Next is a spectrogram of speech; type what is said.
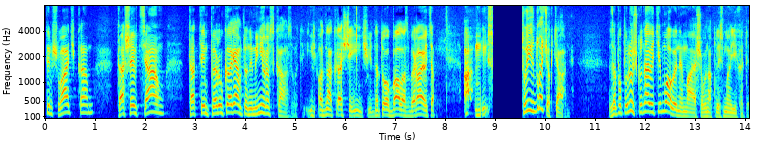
тим швачкам та шевцям та тим перукарям, то не мені розказувати. І одна краще іншої, на того бала збираються, а і своїх дочок тягне. За попелюшку навіть і мови немає, що вона кудись має їхати.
